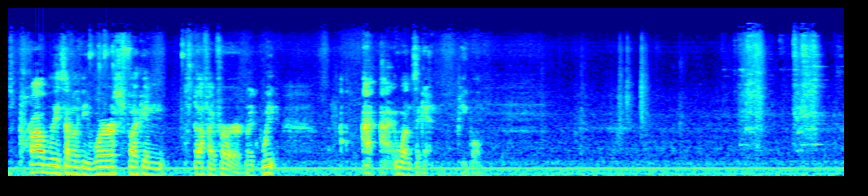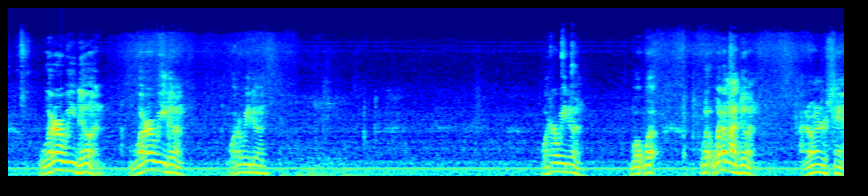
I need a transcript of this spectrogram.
is probably some of the worst fucking stuff I've heard. Like we, I, I once again, people. What are we doing? What are we doing? What are we doing? What are we doing? What what what what am I doing? I don't understand.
